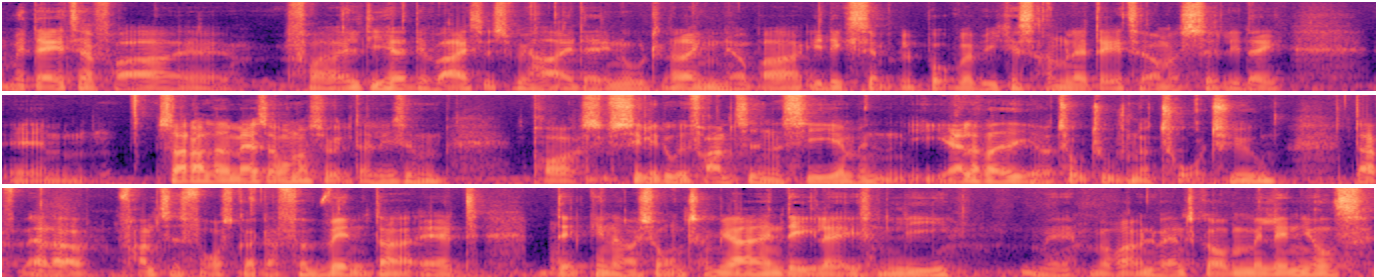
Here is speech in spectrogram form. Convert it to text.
med data fra, øh, fra alle de her devices, vi har i dag nu, ringen er jo bare et eksempel på, hvad vi kan samle af data om os selv i dag. Uh, så er der lavet masser af undersøgelser, der ligesom prøve at se lidt ud i fremtiden og sige, jamen i allerede i år 2022, der er der fremtidsforskere, der forventer, at den generation, som jeg er en del af, sådan lige med, med røven i vandskoppen, millennials,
